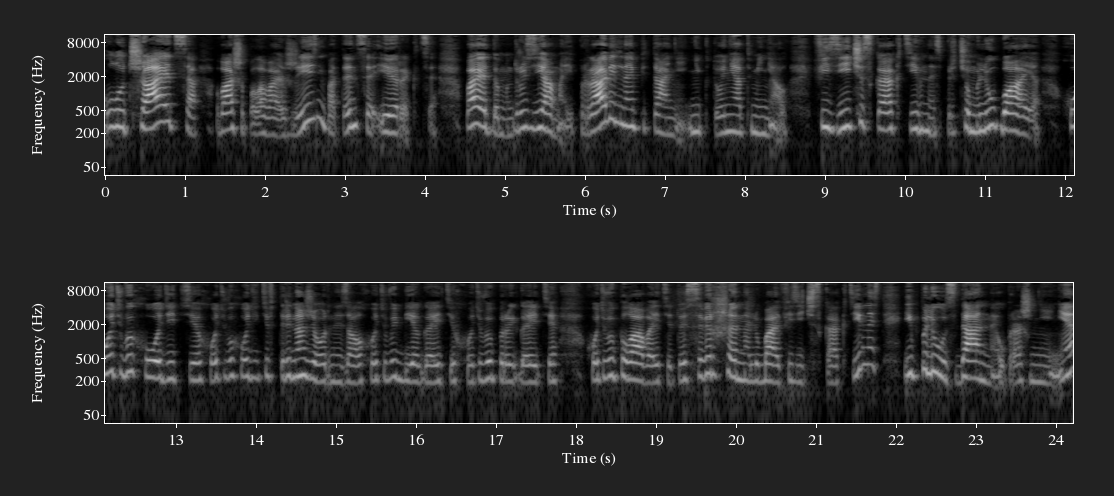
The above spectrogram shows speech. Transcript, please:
улучшается ваша половая жизнь, потенция и эрекция. Поэтому, друзья мои, правильное питание никто не отменял. Физическая активность, причем любая, хоть вы ходите, хоть вы ходите в тренажерный зал, хоть вы бегаете, хоть вы прыгаете, хоть вы плаваете, то есть совершенно любая физическая активность. И плюс данное упражнение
